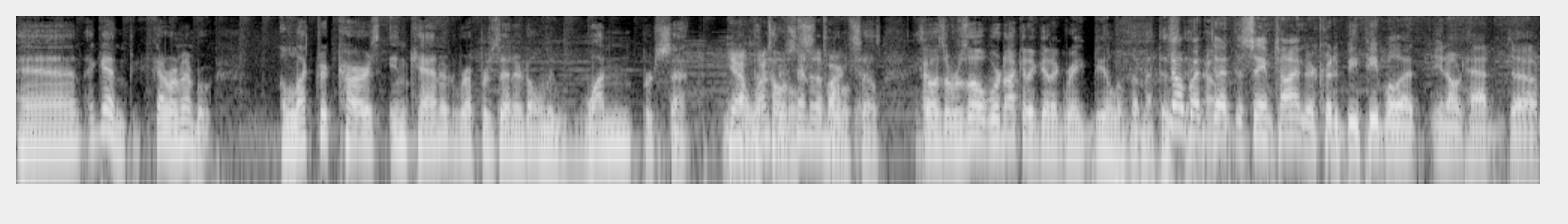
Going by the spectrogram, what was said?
And again, you got to remember, electric cars in Canada represented only one percent. Yeah, of the 1% total, of the total market. sales. So as a result, we're not going to get a great deal of them at this. Point. No, stage. but at the same time, there could be people that you know had uh,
